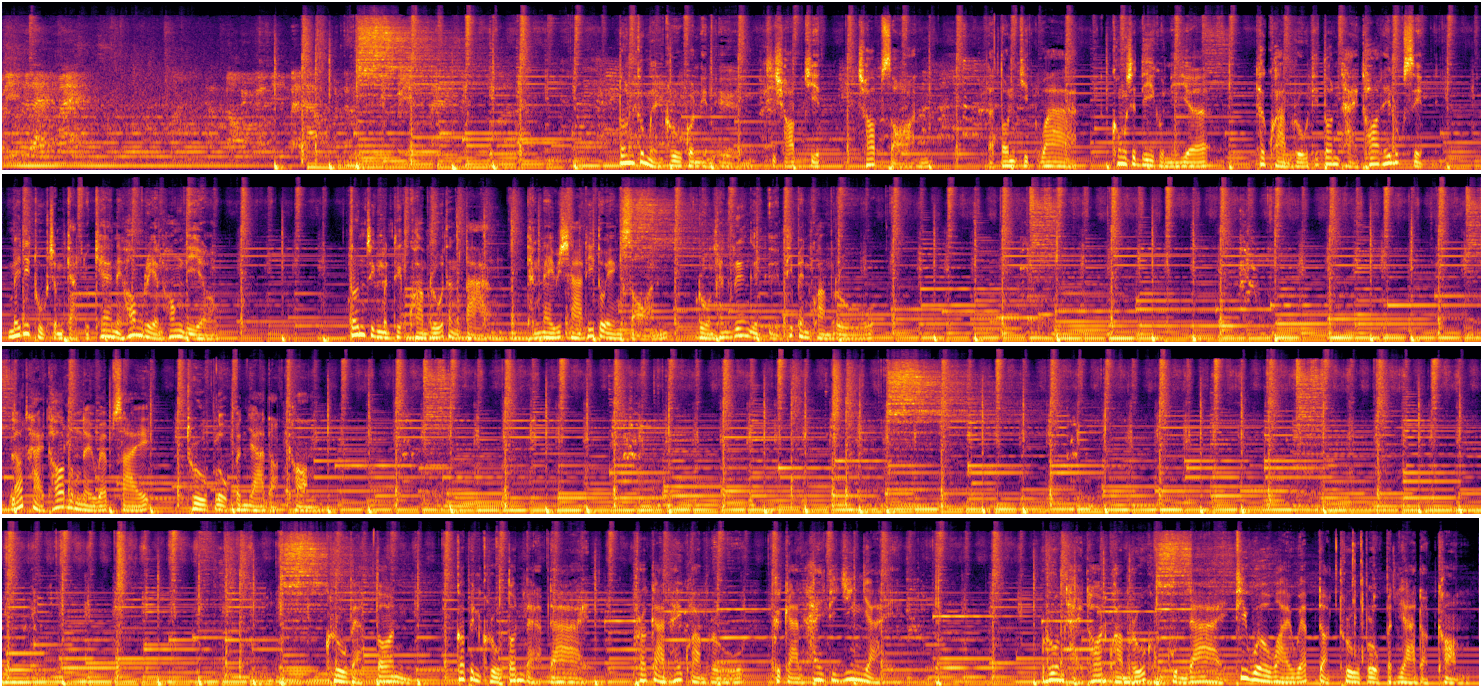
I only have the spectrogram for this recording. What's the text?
วันนี้คืออะไรรู้ไหมน้องอันนี้ไปแล้วคนนั้นที่เปลี่ยนแปลงต้นก็เหมือนครูคนอื่นๆ ที่ชอบคิด ชอบสอน แต่ต้นคิดว่าคงจะดีกว่านี้เยอะ ถ้าความรู้ที่ต้นถ่ายทอดให้ลูกศิษย์ไม่ได้ถูกจำกัดอยู่แค่ในห้องเรียนห้องเดียว ต้นจึงบันทึกความรู้ต่างๆ ทั้งในวิชาที่ตัวเองสอน รวมทั้งเรื่องอื่น ๆ ที่เป็นความรู้ แล้วถ่ายทอดลงในเว็บไซต์ trueplu ปัญญาครูแบบต้นก็เป็นครูต้นแบบได้ เพราะการให้ความรู้คือการให้ที่ยิ่งใหญ่ ร่วมถ่ายทอดความรู้ของคุณได้ที่ www.trueplu ปัญญา .com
